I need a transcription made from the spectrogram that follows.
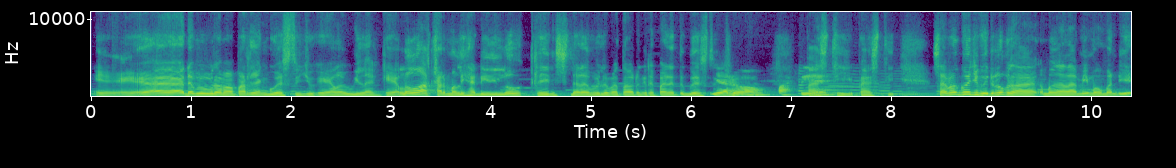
Iya. ada beberapa part yang gue setuju kayak lo bilang kayak lo akan melihat diri lo cringe dalam beberapa tahun ke depan itu gue setuju. iya dong pasti, ya Pasti, pasti. Sama gue juga dulu pernah mengalami momen, ya,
